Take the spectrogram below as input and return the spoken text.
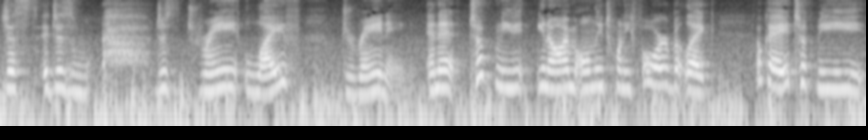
just it just just drain life draining. And it took me you know i'm only 24 but like okay it took me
